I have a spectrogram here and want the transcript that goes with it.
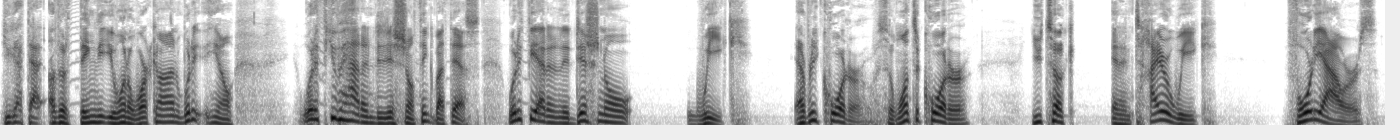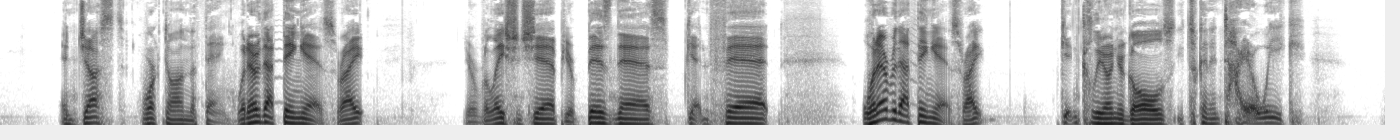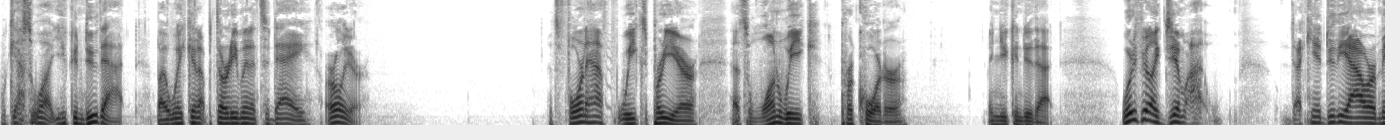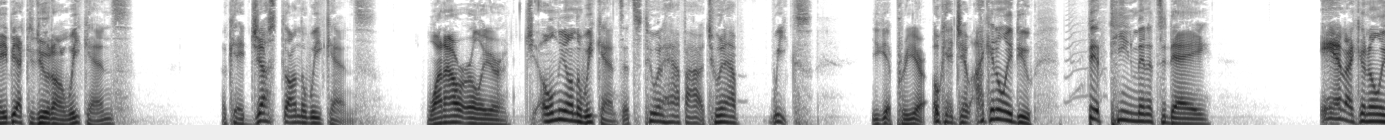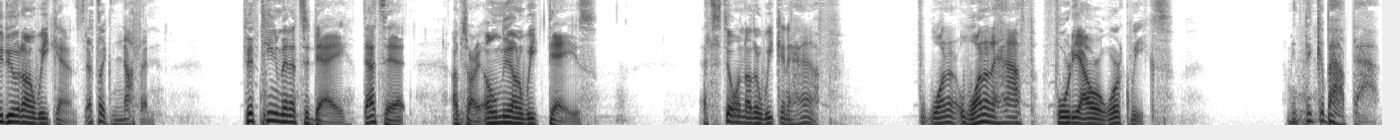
You got that other thing that you want to work on? What, you know, what if you had an additional, think about this. What if you had an additional week every quarter. So once a quarter, you took an entire week, 40 hours, and just worked on the thing, whatever that thing is, right? Your relationship, your business, getting fit, whatever that thing is, right? Getting clear on your goals. You took an entire week. Well, guess what? You can do that by waking up 30 minutes a day earlier. It's four and a half weeks per year. That's one week per quarter and you can do that. What if you're like Jim? I, I can't do the hour. Maybe I could do it on weekends. Okay, just on the weekends, one hour earlier, only on the weekends. It's two and a half hour, two and a half weeks you get per year. Okay, Jim, I can only do 15 minutes a day, and I can only do it on weekends. That's like nothing. 15 minutes a day. That's it. I'm sorry, only on weekdays. That's still another week and a half. One, one and a half 40 hour work weeks. I mean, think about that.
